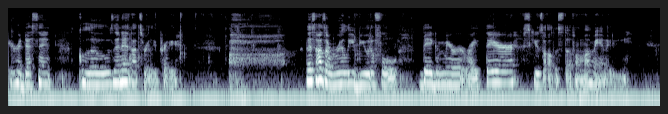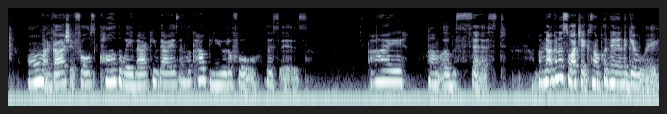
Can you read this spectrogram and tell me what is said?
iridescent glows in it. That's really pretty. This has a really beautiful big mirror right there. Excuse all the stuff on my vanity. Oh my gosh, it folds all the way back, you guys. And look how beautiful this is. I am obsessed. I'm not going to swatch it because I'm putting it in a giveaway.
